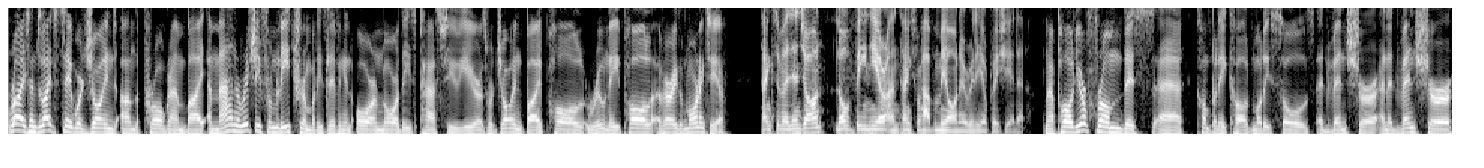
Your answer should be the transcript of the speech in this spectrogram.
Right, I'm delighted to say we're joined on the programme by a man originally from Leitrim, but he's living in Oranmore these past few years. We're joined by Paul Rooney. Paul, a very good morning to you. Thanks a million, John. Love being here and thanks for having me on. I really appreciate it. Now, Paul, you're from this uh, company called Muddy Souls Adventure, an adventure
